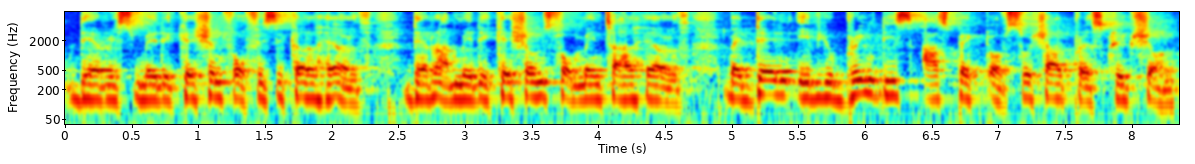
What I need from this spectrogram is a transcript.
there is medication for physical health, there are medications for mental health, but then if you bring this aspect of social prescription,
